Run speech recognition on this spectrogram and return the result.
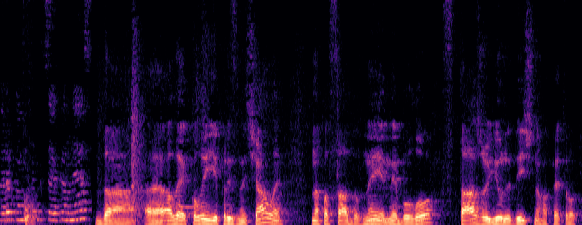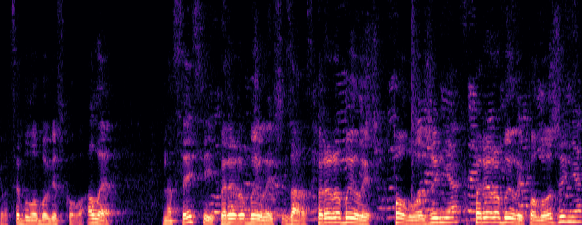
реконструкція КНС. Да, е, але коли її призначали на посаду, в неї не було стажу юридичного 5 років. Це було обов'язково. Але на сесії переробили зараз, переробили положення, переробили положення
